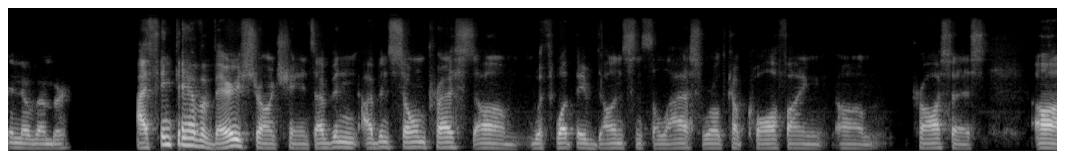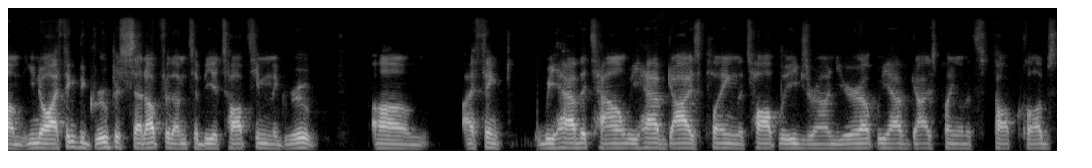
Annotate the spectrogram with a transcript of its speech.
in November? I think they have a very strong chance. I've been I've been so impressed um, with what they've done since the last World Cup qualifying um, process. Um, you know, I think the group is set up for them to be a top team in the group. Um, I think we have the talent. We have guys playing in the top leagues around Europe. We have guys playing on the top clubs.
